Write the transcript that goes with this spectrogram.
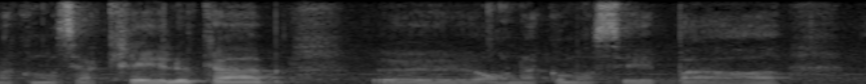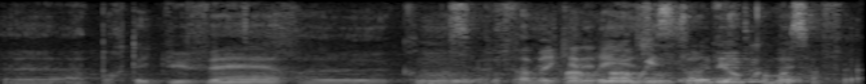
On a commencé à créer le câble. Euh, on a commencé par euh, importer du verre, euh, commencer Mmh, à fabriquer des pare-brises. Aujourd'hui, on commence à, fa-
